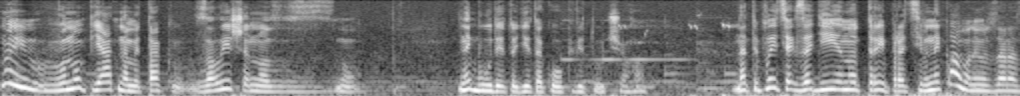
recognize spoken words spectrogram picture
Ну і воно п'ятнами так залишено, ну, не буде тоді такого квітучого. На теплицях задіяно три працівника, вони ось зараз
